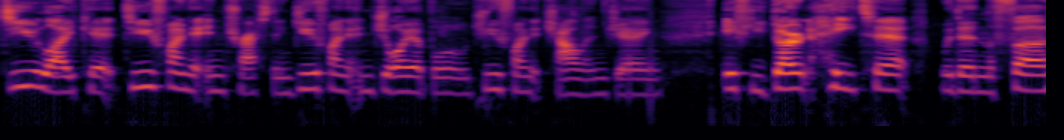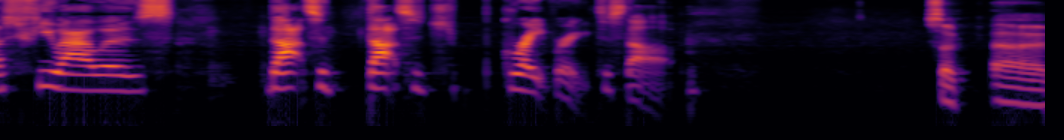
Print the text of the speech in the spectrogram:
Do you like it? Do you find it interesting? Do you find it enjoyable? Do you find it challenging? If you don't hate it within the first few hours, that's a that's a great route to start. So, uh,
